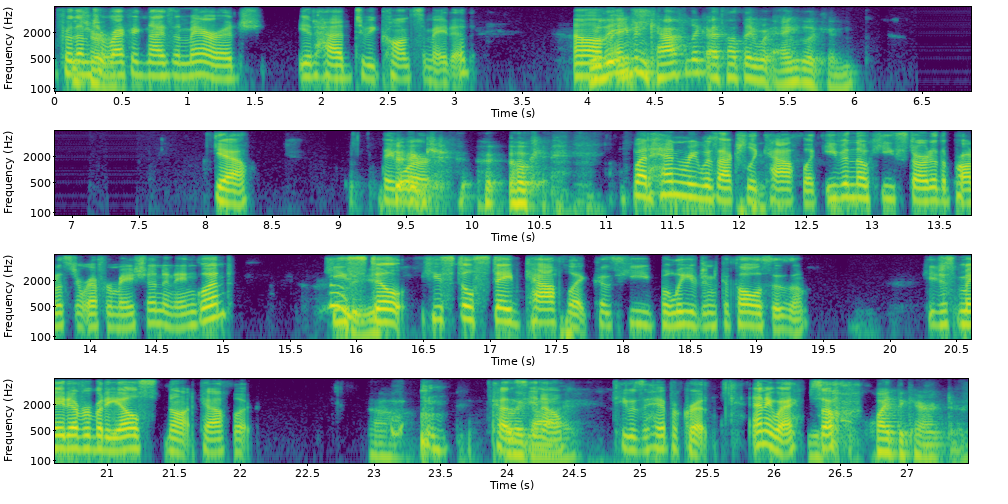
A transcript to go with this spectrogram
for them to recognize a marriage, it had to be consummated. were Um, they even he- Catholic? I thought they were Anglican. yeah, they were. okay. But Henry was actually Catholic, even though he started the Protestant Reformation in England. He Really? still he still stayed Catholic because he believed in Catholicism. He just made everybody else not Catholic Oh, because a you know he was a hypocrite. Anyway, so quite the character.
